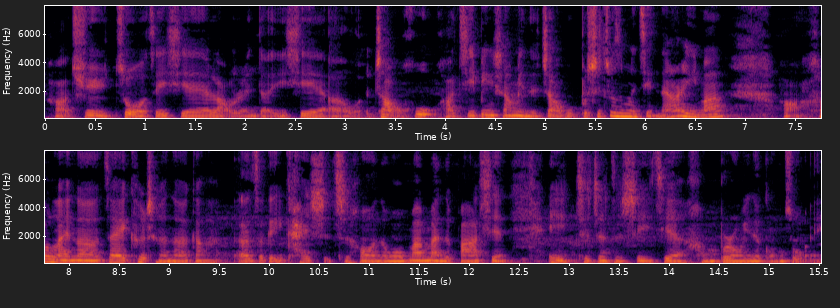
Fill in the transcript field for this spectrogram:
好去做这些老人的一些呃照护，好疾病上面的照护，不是就这么简单而已吗？好，后来呢，在课程呢刚呃这个一开始之后呢，我慢慢的发现，哎，这真的是一件很不容易的工作，哎。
